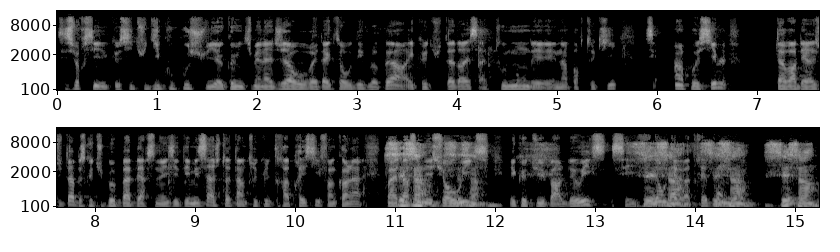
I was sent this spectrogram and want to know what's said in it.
c'est sûr que si tu dis coucou, je suis community manager ou rédacteur ou développeur et que tu t'adresses à tout le monde et n'importe qui, c'est impossible d'avoir des résultats parce que tu peux pas personnaliser tes messages. Toi, tu as un truc ultra précis. quand la, personne est sur Wix et que tu lui parles de Wix, c'est évident qu'elle va te répondre. C'est ça, c'est ça.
